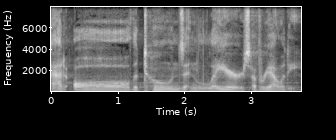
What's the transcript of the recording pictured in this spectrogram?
Add all the tones and layers of reality.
